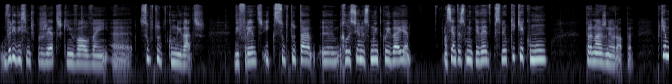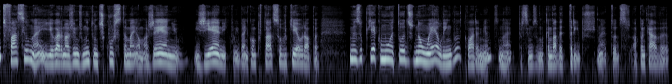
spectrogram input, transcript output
variedíssimos projetos que envolvem, uh, sobretudo, comunidades diferentes e que, sobretudo, tá, relaciona-se muito com a ideia, ou centra-se muito na ideia de perceber o que é que é comum para nós na Europa. Porque é muito fácil, não é? E agora nós vemos muito um discurso também homogéneo, higiênico e bem comportado sobre o que é a Europa. Mas o que é comum a todos não é a língua, claramente, não é? Parecemos uma cambada de tribos, não é? Todos à pancada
